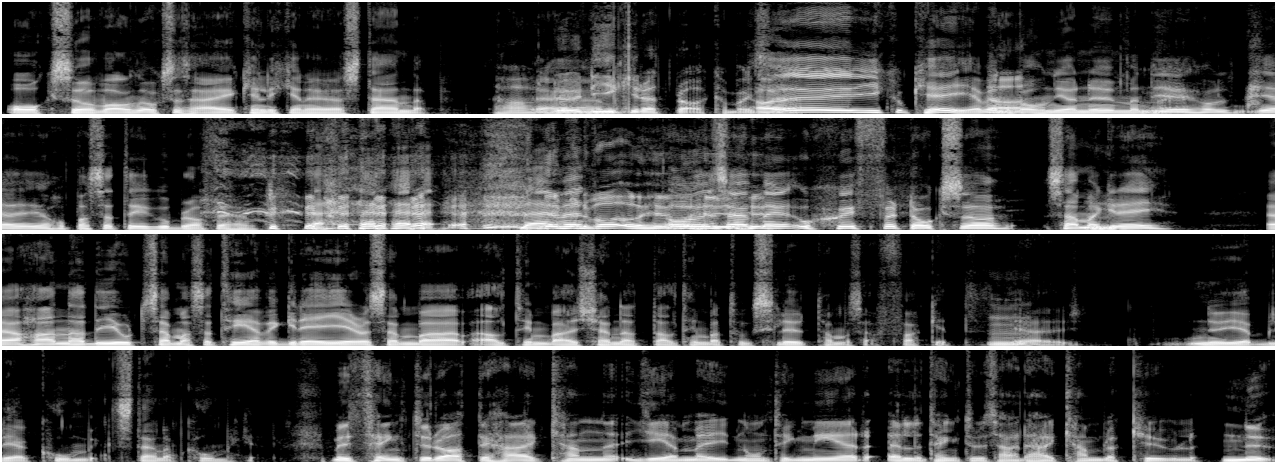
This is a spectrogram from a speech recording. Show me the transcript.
Och så var hon också så här, jag kan lika gärna göra stand-up. Ja, det, det gick ju rätt bra kan man ju Ja, säga. det gick okej. Jag vet inte Ja. vad hon gör nu, men det, jag, jag hoppas att det går bra för henne. Nej, men och hur- och, så här, med, och Schyffert också, samma grej. Eh, han hade gjort så här massa tv-grejer och sen bara allting bara kände att allting bara tog slut. Han var såhär, fuck it. Mm. Jag, nu blir jag komik, stand-up-komiker. Men tänkte du att det här kan ge mig någonting mer eller tänkte du så här, det här kan bli kul nu?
